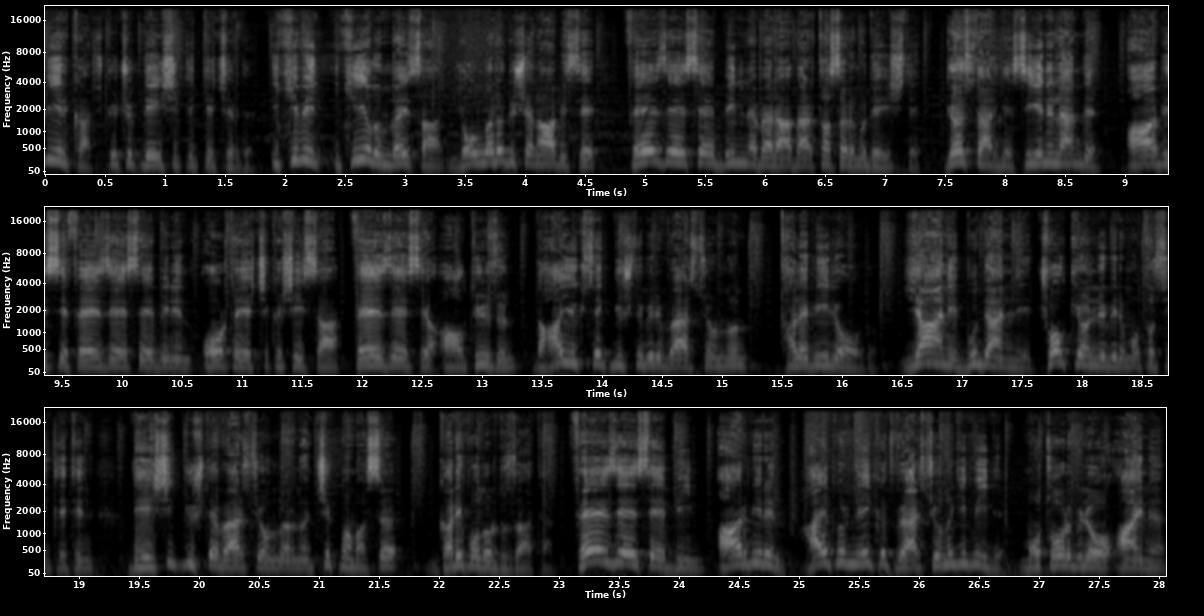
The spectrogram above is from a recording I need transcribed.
birkaç küçük değişiklik geçirdi. 2002 yılında ise yollara düşen abisi FZS 1000 ile beraber tasarımı değişti. Göstergesi yenilendi. Abisi FZS 1000'in ortaya çıkışı ise FZS 600'ün daha yüksek güçlü bir versiyonunun talebiyle oldu. Yani bu denli çok yönlü bir motosikletin değişik güçte versiyonlarının çıkmaması garip olurdu zaten. FZS 1000 R1'in Hyper Naked versiyonu gibiydi. Motor bloğu aynı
